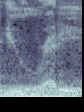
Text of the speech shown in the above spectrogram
Are you ready?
